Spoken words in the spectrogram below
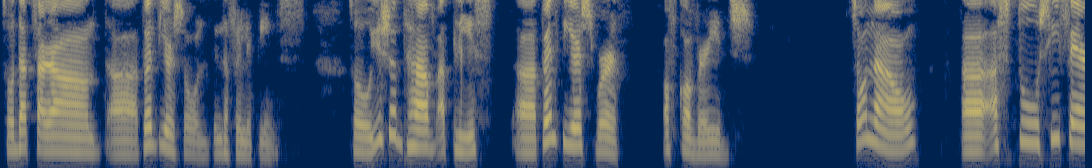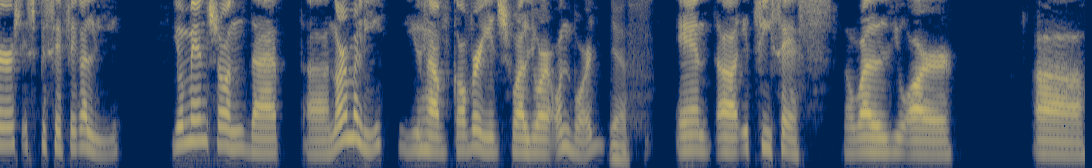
So that's around uh, 20 years old in the Philippines. So you should have at least uh, 20 years worth of coverage. So now, uh, as to seafarers specifically, you mentioned that uh, normally you have coverage while you are on board. Yes. And uh, it ceases while you are uh,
